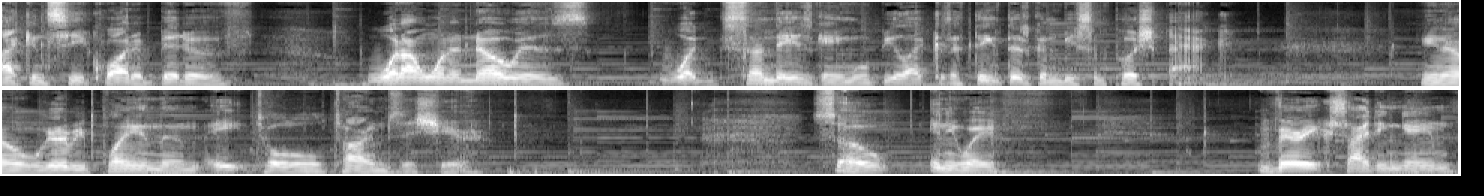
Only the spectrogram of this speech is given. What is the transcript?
I can see quite a bit of what I want to know is what Sunday's game will be like because I think there's going to be some pushback. You know, we're going to be playing them eight total times this year. So, anyway, very exciting game.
